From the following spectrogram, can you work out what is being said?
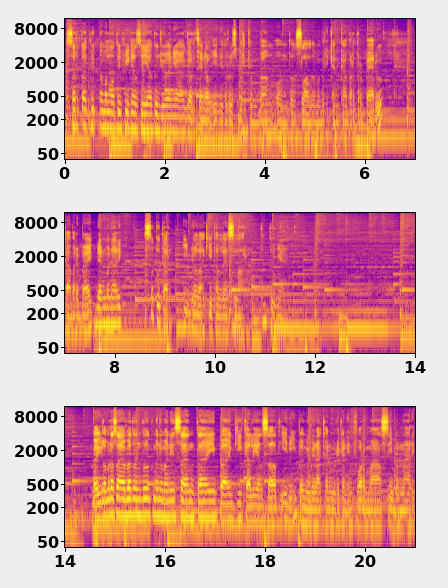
Serta klik tombol notifikasi ya tujuannya agar channel ini terus berkembang untuk selalu memberikan kabar terbaru Kabar baik dan menarik seputar idola kita Leslar tentunya Baiklah para sahabat untuk menemani santai pagi kalian saat ini Pemimpin akan memberikan informasi menarik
